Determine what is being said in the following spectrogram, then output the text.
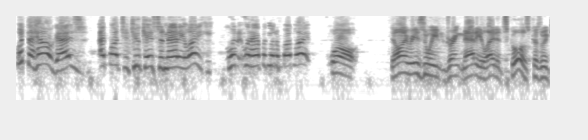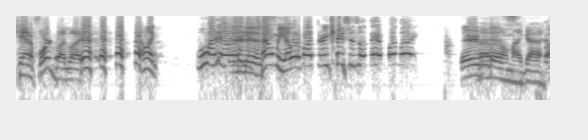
what the hell, guys? I bought you two cases of Natty Light. What, what happened to the Bud Light? Well, the only reason we drink Natty Light at school is because we can't afford Bud Light. I'm like, well, why the hell There didn't it you is. tell me? I would have bought three cases of damn Bud Light. There it is. Oh my god! All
